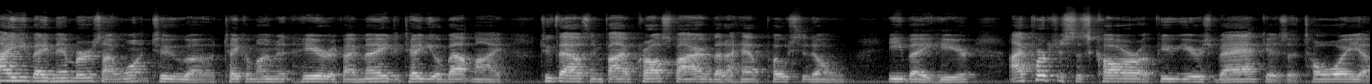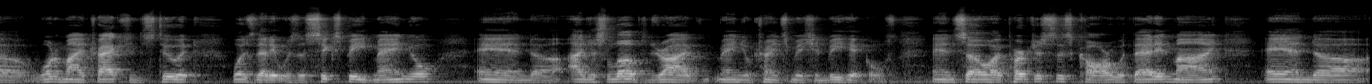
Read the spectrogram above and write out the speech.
Hi eBay members, I want to uh, take a moment here if I may to tell you about my 2005 Crossfire that I have posted on eBay here. I purchased this car a few years back as a toy. Uh, one of my attractions to it was that it was a six-speed manual and uh, I just love to drive manual transmission vehicles and so I purchased this car with that in mind and uh,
